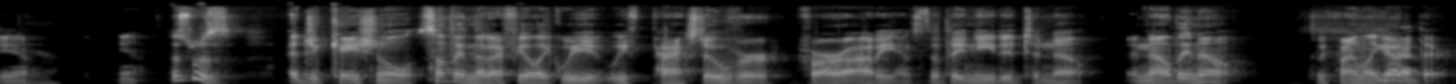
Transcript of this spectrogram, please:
Yeah. Yeah. This was educational, something that I feel like we we've passed over for our audience that they needed to know. And now they know. We finally got Yeah. there.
